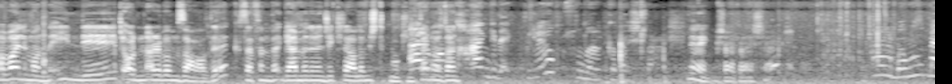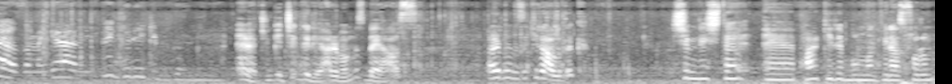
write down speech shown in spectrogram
Havalimanına indik. Oradan arabamızı aldık. Zaten da gelmeden önce kiralamıştık Booking'den. O yüzden hangi renk biliyor musun arkadaşlar? ne renkmiş arkadaşlar? Arabamız beyaz ama genellikle gri gibi görünüyor. Evet çünkü içi gri. Arabamız beyaz. Arabamızı kiraladık. Şimdi işte e, park yeri bulmak biraz sorun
